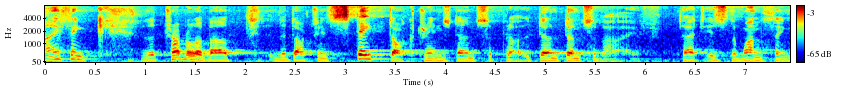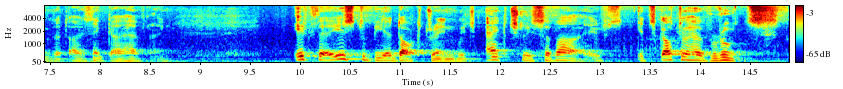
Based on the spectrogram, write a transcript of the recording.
I think the trouble about the doctrines, state doctrines don't, supply, don't, don't survive. That is the one thing that I think I have. If there is to be a doctrine which actually survives, it's got to have roots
